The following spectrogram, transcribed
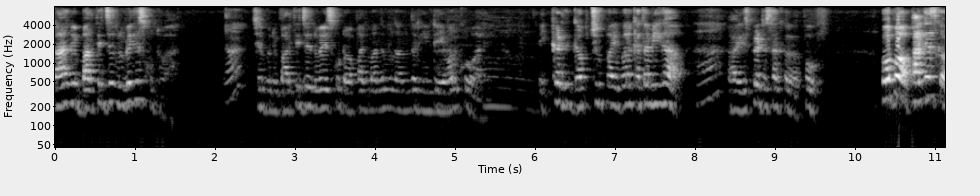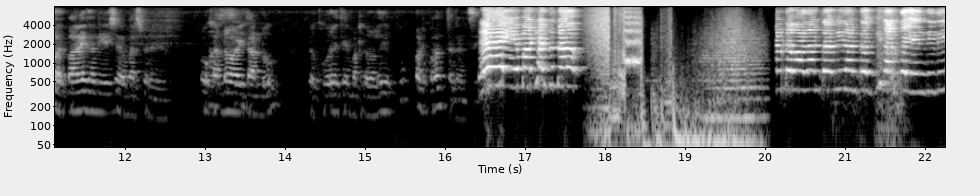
కాదు నీ భర్త ఇచ్చేది నువ్వే తీసుకుంటావా? చెప్పు నీ భర్త ఇచ్చేది నువ్వే తీసుకుంటావా? పది మంది ముందు అందరు ఇంటి ఏమనుకోవాలి? ఇక్కడికి గప్ చూపు అయిపోవాలి కథ మీగ? ఇసిపెట్టి చక్కగా పో. పో పో పని చేసుకోవాలి. పని అయితే అని చేసి మర్చిపోయినది ఒక అన్నం అయితే కూర అయితే ఏం పట్టుకోవాలి చెప్పు పట్టుకోవాలి తగ్గండి ఏం మాట్లాడుతున్నావు? ఏంది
